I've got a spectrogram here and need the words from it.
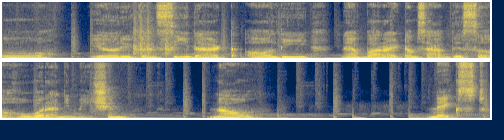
so here you can see that all the navbar items have this uh, hover animation. Now next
